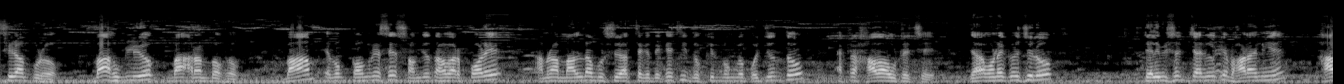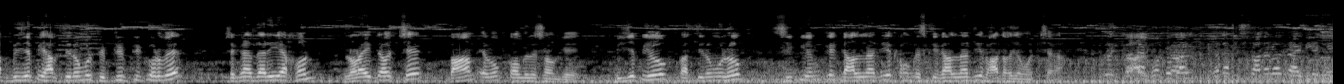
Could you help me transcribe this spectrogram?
শ্রীরামপুর হোক, বা হুগলি হোক, বা আরামবাগ হোক, বাম এবং কংগ্রেসের সমঝোতা হওয়ার পরে আমরা মালদা মুর্শিদাবাদ থেকে দেখেছি, দক্ষিণবঙ্গ পর্যন্ত একটা হাওয়া উঠেছে। যারা মনে করেছিল টেলিভিশন চ্যানেলকে ভাড়া নিয়ে half BJP, half Trinamool fifty fifty করবে, সেখানে দাঁড়িয়ে এখন লড়াইটা হচ্ছে বাম এবং কংগ্রেসের সঙ্গে। বিজেপি হোক বা তৃণমূল হোক সিপিএমকে গাল না দিয়ে কংগ্রেসকে গাল না দিয়ে ভাত হজম হচ্ছে না। গতকাল দাদা বিশ্ব আদালত রায় দিয়েছে।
